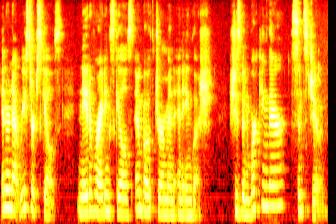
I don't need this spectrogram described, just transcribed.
internet research skills, native writing skills in both German and English. She's been working there since June.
